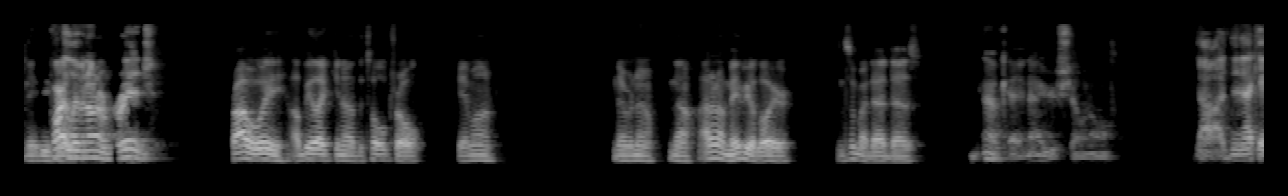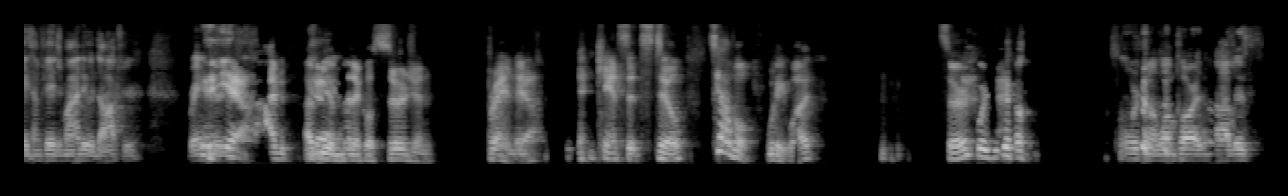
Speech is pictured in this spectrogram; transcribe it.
Maybe Probably go- living under a bridge. Probably. I'll be like, you know, the toll troll. Game on. Never know. No, I don't know. Maybe a lawyer. That's what my dad does. Okay, now you're just showing off. Uh, in that case, I'm changing mine to a doctor. Brandon. yeah. I'd, I'd be a medical surgeon. Brandon. Yeah. I can't sit still. Scalpel. Wait, what? Sir, where'd you go? Working on one part, then I lose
